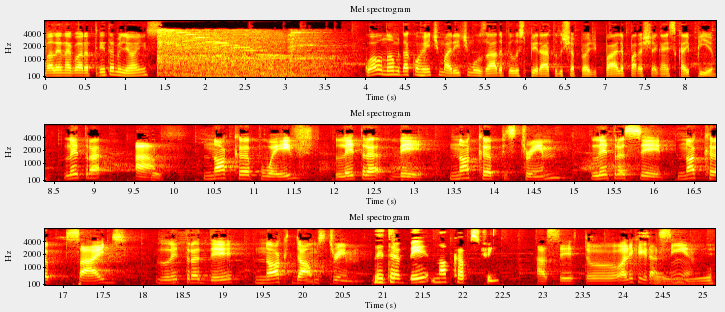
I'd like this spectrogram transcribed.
Valendo agora 30 milhões. Qual o nome da corrente marítima usada pelos piratas do Chapéu de Palha para chegar em Skypiea? Letra A. Knock Up Wave. Letra B. Knock Up Stream. Letra C. Knock Up Side. Letra D. Knock Downstream. Letra B, knock upstream. Acertou. Olha que gracinha.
